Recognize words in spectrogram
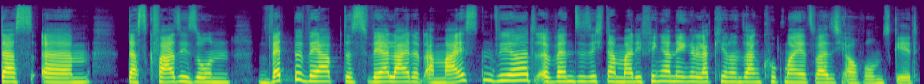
dass ähm, dass quasi so ein Wettbewerb des Wer leidet am meisten wird, äh, wenn sie sich dann mal die Fingernägel lackieren und sagen, guck mal, jetzt weiß ich auch, worum es geht.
